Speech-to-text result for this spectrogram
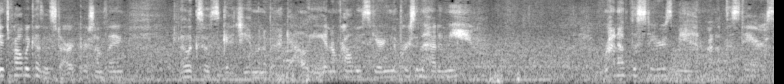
it's probably because it's dark or something. I look so sketchy, I'm in a back alley and I'm probably scaring the person ahead of me. Run up the stairs, man, run up the stairs.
